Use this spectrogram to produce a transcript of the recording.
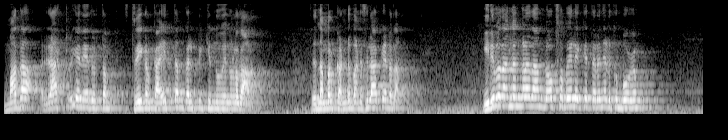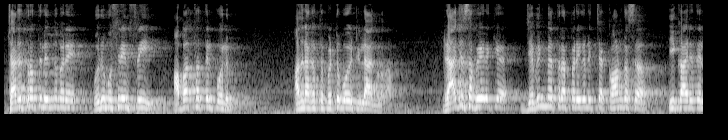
മത രാഷ്ട്രീയ നേതൃത്വം സ്ത്രീകൾക്ക് അയിത്തം കൽപ്പിക്കുന്നു എന്നുള്ളതാണ്. ഇത് നമ്മൾ കണ്ടു മനസ്സിലാക്കേണ്ടതാണ്. ഇരുപത് അംഗങ്ങളെ നാം ലോക്സഭയിലേക്ക് തിരഞ്ഞെടുക്കുമ്പോഴും ചരിത്രത്തിൽ ഇന്നു വരെ ഒരു മുസ്ലിം സ്ത്രീ അബദ്ധത്തിൽ പോലും അതിനകത്ത് പെട്ടുപോയിട്ടില്ല എന്നുള്ളതാണ്. രാജ്യസഭയിലേക്ക് ജബിൻ മേത്ര പരിഗണിച്ച കോൺഗ്രസ് ഈ കാര്യത്തിൽ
